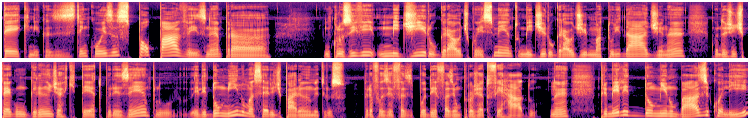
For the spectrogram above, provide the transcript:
técnicas, existem coisas palpáveis, né? Para inclusive medir o grau de conhecimento, medir o grau de maturidade, né? Quando a gente pega um grande arquiteto, por exemplo, ele domina uma série de parâmetros para fazer, fazer, poder fazer um projeto ferrado, né? Primeiro ele domina o básico ali,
